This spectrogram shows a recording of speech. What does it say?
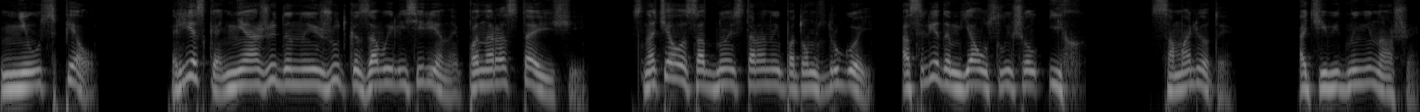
не успел. Резко, неожиданно и жутко завыли сирены, по нарастающей. Сначала с одной стороны, потом с другой, а следом я услышал их. Самолеты. Очевидно, не наши.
